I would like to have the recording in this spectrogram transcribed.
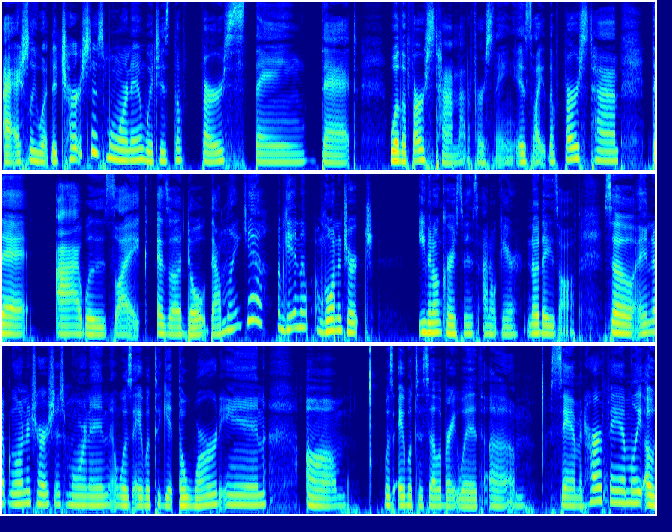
I actually went to church this morning, which is the first thing that well the first time not the first thing it's like the first time that i was like as an adult that i'm like yeah i'm getting up i'm going to church even on christmas i don't care no days off. So i ended up going to church this morning was able to get the word in um was able to celebrate with um Sam and her family. Oh,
